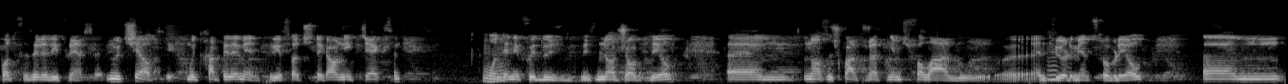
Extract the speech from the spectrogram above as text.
pode fazer a diferença. No Chelsea, muito rapidamente, queria só destacar o Nick Jackson. Uhum. Ontem nem foi dos, dos melhores jogos dele. Um, nós, os quatro, já tínhamos falado uh, anteriormente sobre ele. Um,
